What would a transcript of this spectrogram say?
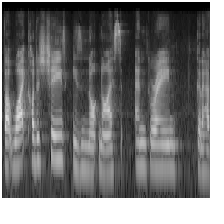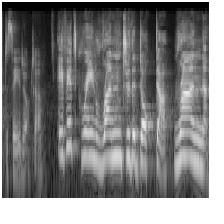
But white cottage cheese is not nice and green, gonna have to see a doctor. If it's green, run to the doctor. Run.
